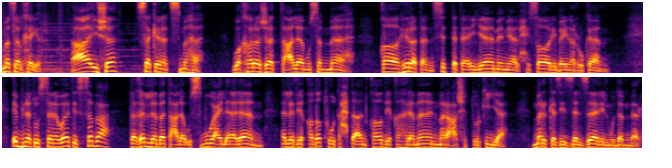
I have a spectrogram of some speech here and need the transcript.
مساء الخير. عائشة سكنت اسمها وخرجت على مسماه قاهرة ستة أيام من الحصار بين الركام. ابنة السنوات السبع تغلبت على أسبوع الآلام الذي قضته تحت أنقاض قهرمان مرعش التركية مركز الزلزال المدمر.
